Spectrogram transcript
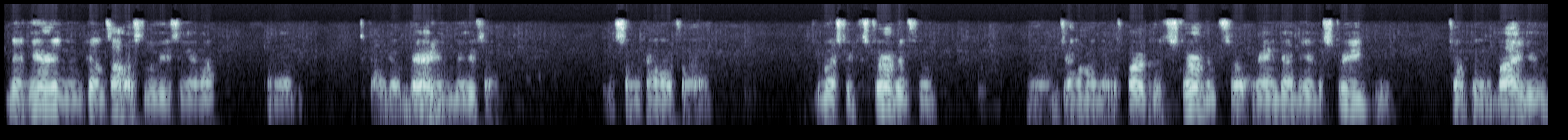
And then here in Gonzales, Louisiana, uh, it's kind of got buried in the news. Uh, some kind of uh, domestic disturbance, and uh, a gentleman that was part of the disturbance uh, ran down the end of the street and jumped into the bayou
